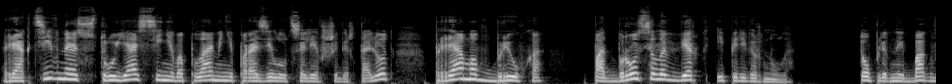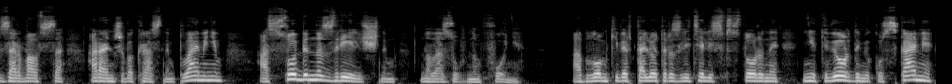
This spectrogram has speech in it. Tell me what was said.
Реактивная струя синего пламени поразила уцелевший вертолет прямо в брюхо, подбросила вверх и перевернула. Топливный бак взорвался оранжево-красным пламенем, особенно зрелищным на лазурном фоне. Обломки вертолета разлетелись в стороны не твердыми кусками,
